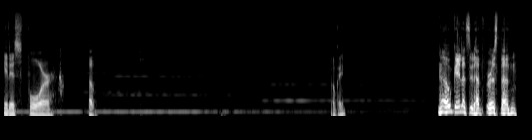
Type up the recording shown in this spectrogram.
it is for... Oh. Okay. okay, let's do that first then.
